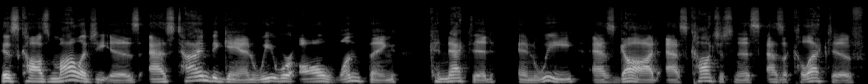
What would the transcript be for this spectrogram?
His cosmology is as time began, we were all one thing, connected, and we, as God, as consciousness, as a collective,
